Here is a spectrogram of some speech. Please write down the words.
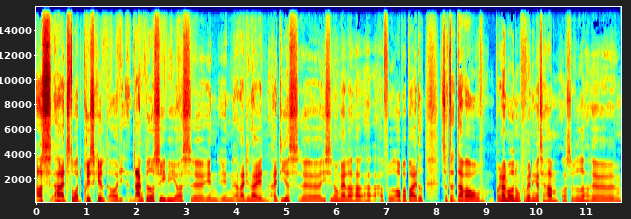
også har et stort prisskilt og et langt bedre CV også, øh, end, end 99 Ideas øh, i sin unge alder har, har, har fået oparbejdet. Så der, der var jo på en eller anden måde nogle forventninger til ham og så videre. Øh,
